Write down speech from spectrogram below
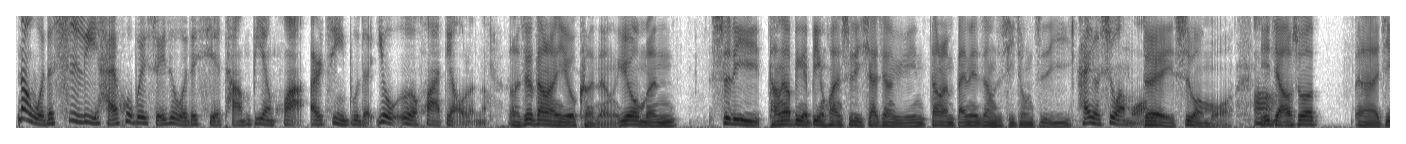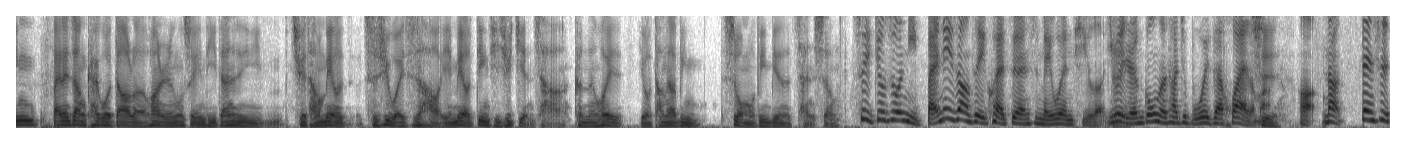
那我的视力还会不会随着我的血糖变化而进一步的又恶化掉了呢？呃，这个当然也有可能，因为我们。视力糖尿病的病患视力下降的原因，当然白内障是其中之一，还有视网膜。对，视网膜。你假如说呃，已经白内障开过刀了，换人工水晶体，但是你血糖没有持续维持好，也没有定期去检查，可能会有糖尿病。视网膜病变的产生，所以就是说，你白内障这一块虽然是没问题了，因为人工的它就不会再坏了嘛。是，哦，那但是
